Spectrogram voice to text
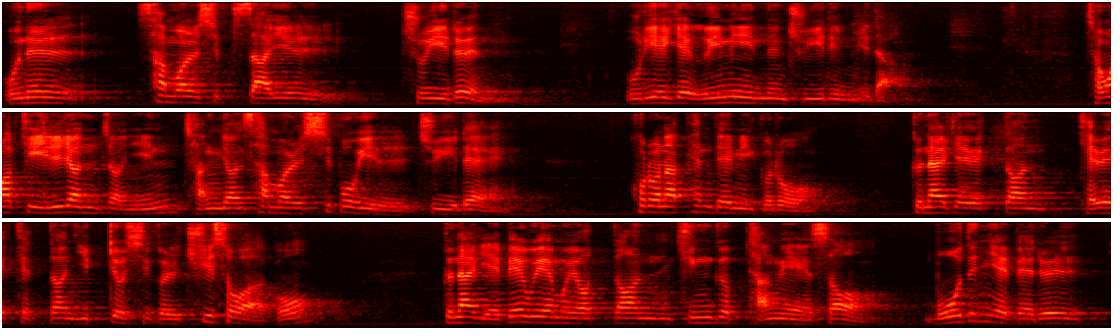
오늘 3월 14일 주일은 우리에게 의미 있는 주일입니다. 정확히 1년 전인 작년 3월 15일 주일에 코로나 팬데믹으로 그날 계획던, 계획했던 입교식을 취소하고 그날 예배 후에 모였던 긴급 당회에서 모든 예배를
